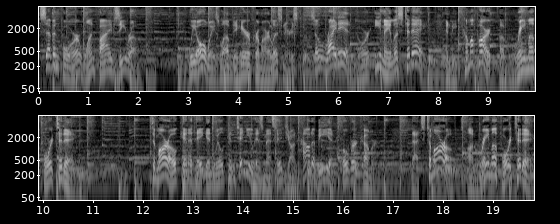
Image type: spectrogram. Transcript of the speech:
74150. We always love to hear from our listeners, so write in or email us today and become a part of Rhema for Today. Tomorrow, Kenneth Hagin will continue his message on how to be an overcomer. That's tomorrow on Rhema for Today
